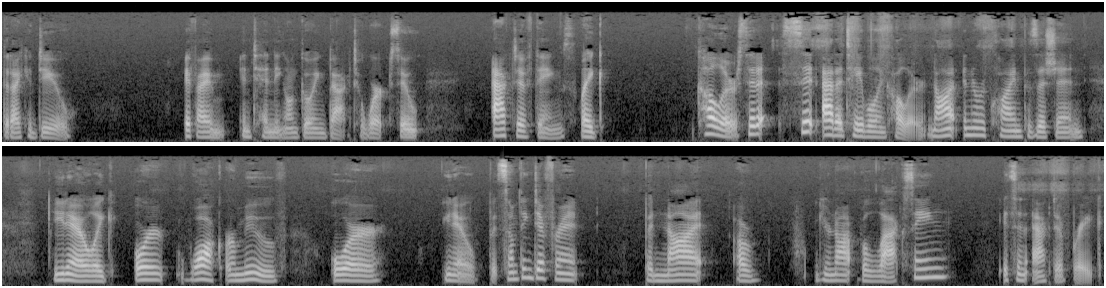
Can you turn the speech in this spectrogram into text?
that I could do if I'm intending on going back to work. So active things like color, sit sit at a table in color, not in a reclined position, you know, like or walk or move or you know, but something different but not a you're not relaxing. It's an active break.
